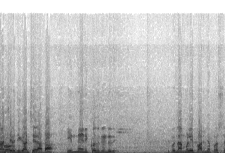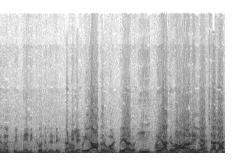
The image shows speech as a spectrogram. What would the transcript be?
കാണിച്ചു കാണിച്ചു തരാം. അതാ ഇന്ന് എനിക്ക് വന്നിട്ടുണ്ട് ഇത്. ഇപ്പൊ നമ്മൾ ഈ പറഞ്ഞ പ്രശ്നങ്ങൾ ഇപ്പൊ ഇന്ന് എനിക്ക് വന്നിട്ടുണ്ട്. കണ്ടില്ലേ? പ്രിയ അഗർവാൾ. പ്രിയ ഈ പ്രിയ അഗർവാൾ ആളിന്റെ ചലാൻ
